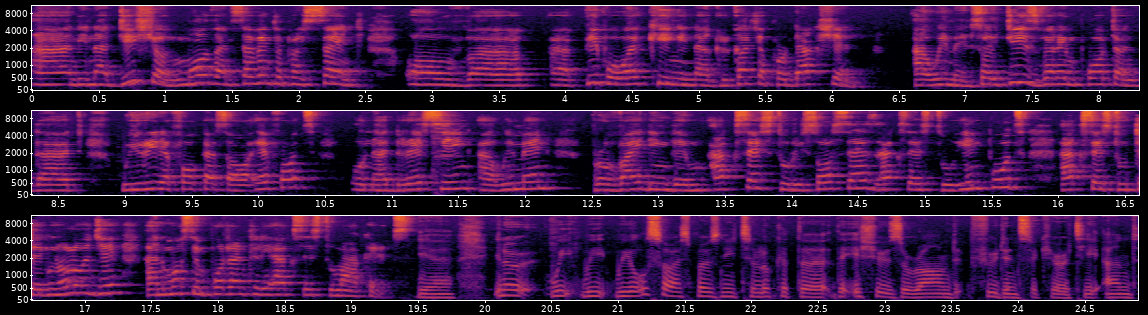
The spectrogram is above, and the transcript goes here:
And in addition, more than 70% of uh, uh, people working in agriculture production are women. So it is very important that we really focus our efforts on addressing our women, providing them access to resources, access to inputs, access to technology, and most importantly, access to markets. Yeah. You know, we, we, we also, I suppose, need to look at the, the issues around food insecurity and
